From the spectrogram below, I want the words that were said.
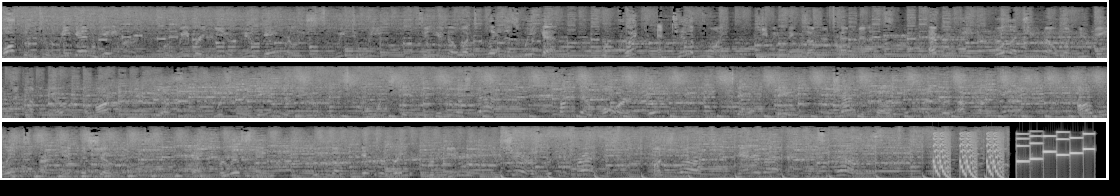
Welcome to Weekend Gamer, where we bring you new game releases week to week so you know what to play this weekend. We're quick and to the point, keeping things under 10 minutes. Every week, we'll let you know what new games are coming out, along with new DLC, which new games are being released, and which games have been pushed back. Find out more, join the community, stay up to date, and chat with fellow gamers about upcoming games. All the links are in the show notes.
